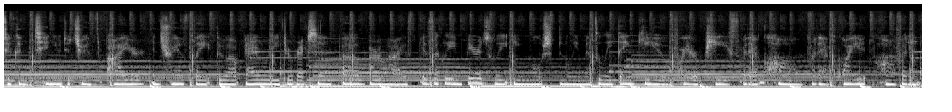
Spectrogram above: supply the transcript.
to continue to transpire and translate throughout every direction of our lives, physically, spiritually, emotionally, mentally. Thank you for your peace, for that calm, for that quiet confidence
